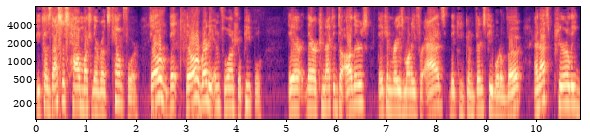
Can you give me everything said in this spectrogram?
because that's just how much their votes count for. They're, they're already influential people. They're, they're connected to others. They can raise money for ads. They can convince people to vote. And that's purely,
